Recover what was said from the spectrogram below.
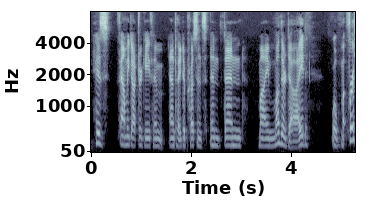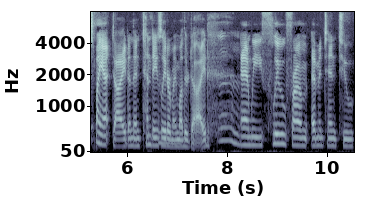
his family doctor gave him antidepressants and then my mother died well, first my aunt died, and then 10 days later, my mm. mother died. Mm. And we flew from Edmonton to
